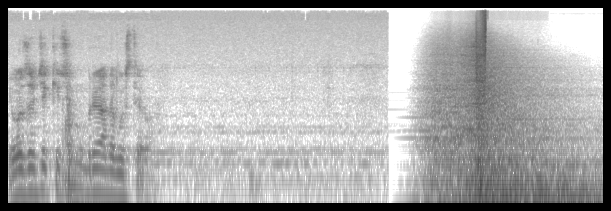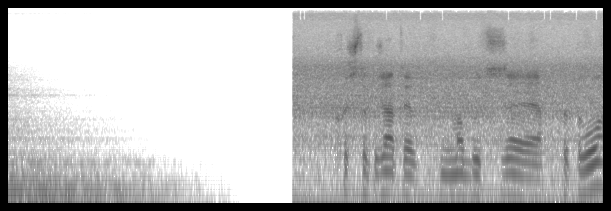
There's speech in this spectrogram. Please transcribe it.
І от завдяки цьому бригада вистояла. Хочеться почати, мабуть, з ППО.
